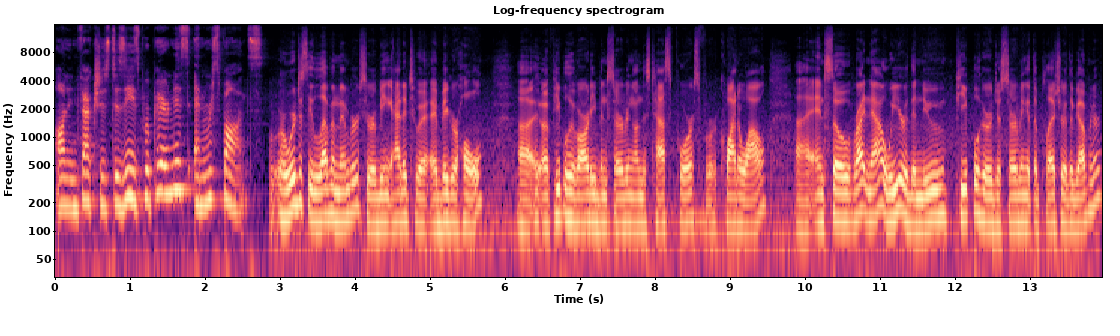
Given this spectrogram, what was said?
on infectious disease preparedness and response. We're just 11 members who are being added to a, a bigger whole uh, of people who have already been serving on this task force for quite a while. Uh, and so right now we are the new people who are just serving at the pleasure of the governor.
